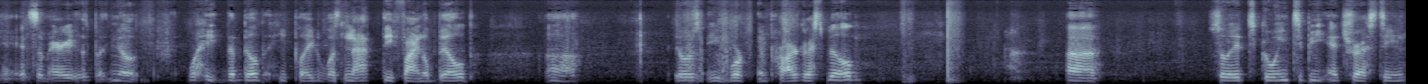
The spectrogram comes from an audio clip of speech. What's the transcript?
in, in some areas, but you know, what he the build that he played was not the final build. Uh, it was a work in progress build. Uh, so it's going to be interesting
